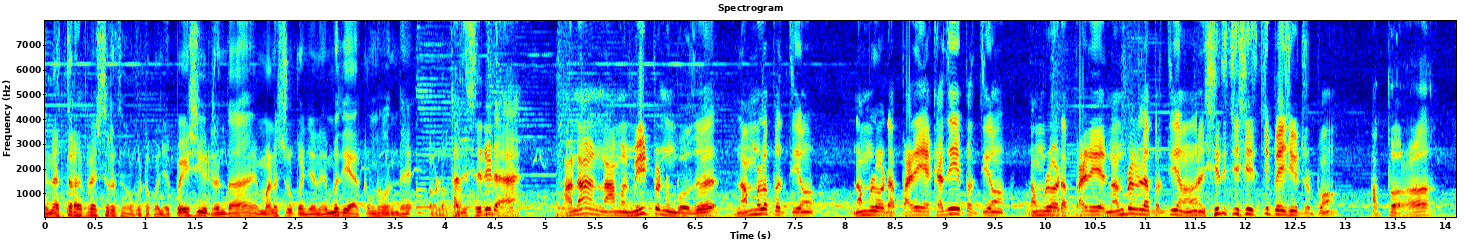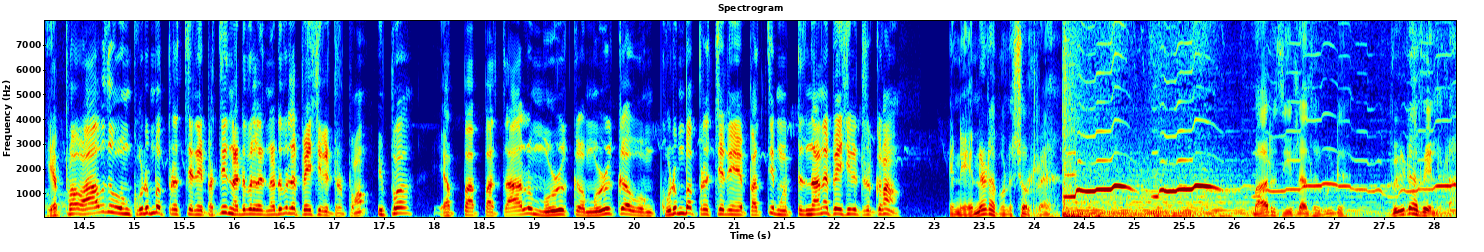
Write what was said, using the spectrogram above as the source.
என்னத்தர பேசுறது? உங்ககிட்ட கொஞ்சம் பேசிக்கிட்டு இருந்தா என் மனசு கொஞ்சம் நிம்மதியா இருக்கும்னு வந்தேன். அவ்வளோ அது சரிடா. ஆனால் நாம் மீட் பண்ணும்போது நம்மளை பற்றியும் நம்மளோட பழைய கதையை பற்றியும் நம்மளோட பழைய நண்பர்களை பற்றியும் சிரித்து சிரித்து பேசிக்கிட்டு இருப்போம். அப்போ எப்போவாவது உன் குடும்ப பிரச்சனை பற்றி நடுவில் நடுவில் பேசிக்கிட்டு இருப்போம். இப்போ எப்போ பார்த்தாலும் முழுக்க முழுக்க உன் குடும்ப பிரச்சனையை பற்றி மட்டும்தானே பேசிக்கிட்டு இருக்கோம் என்ன என்னடா பண்ண சொல்ற? பாரதி இல்லாத வீடு வீடாவே இல்லடா.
